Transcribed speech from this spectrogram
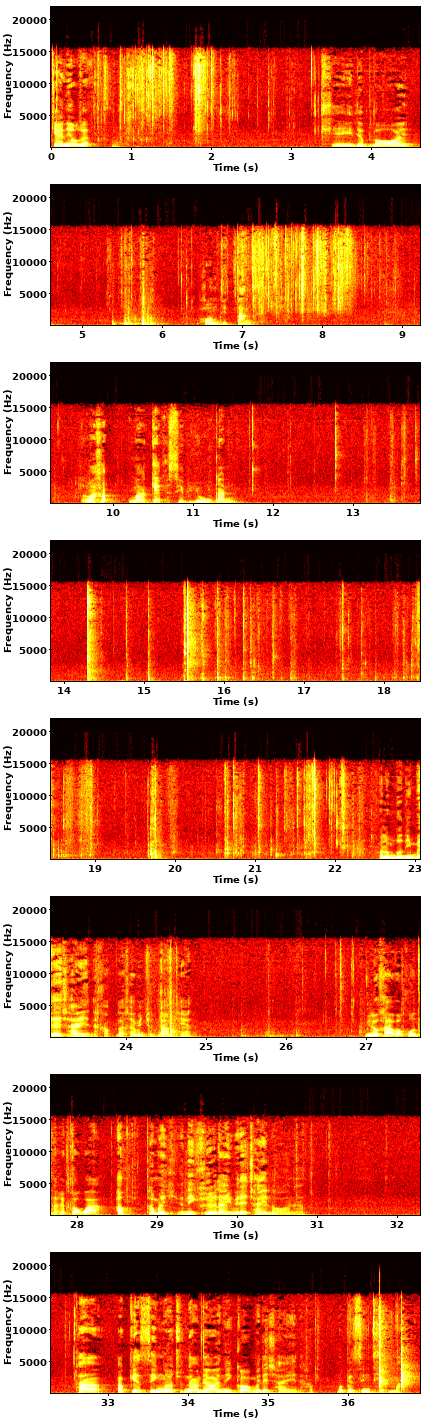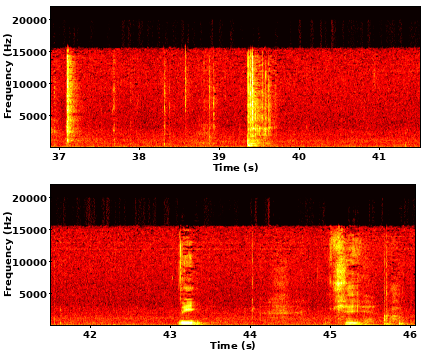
แกนี่ออกเลยโอเคเรียบร้อย พร้อมติดตั้ง ต่อมาครับ มาแกะ CPU กัน พัดลมตัวนี้ไม่ได้ใช้นะครับ เราใช้เป็นชุดน้ำแทน มีลูกค้าบางคนถามแอปบอกว่า เอ้าทำไม อันนี้คืออะไรไม่ได้ใช้หรอนะครับ ถ้าอัปเกรดซิงค์แล้วชุดน้ำแล้ว อันนี้ก็ไม่ได้ใช้นะครับ มันเป็นซิงค์แถมมา นี่ โอเค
